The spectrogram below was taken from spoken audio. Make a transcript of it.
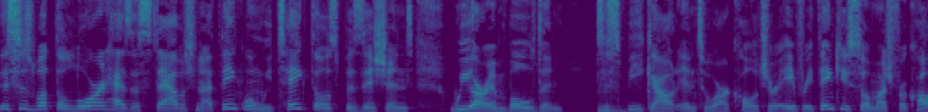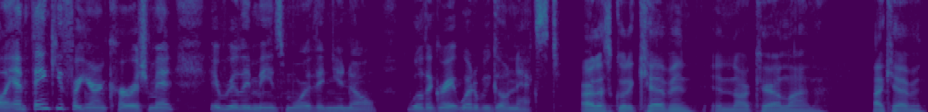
This is what the Lord has established. And I think when we take those positions, we are emboldened to speak out into our culture. Avery, thank you so much for calling and thank you for your encouragement. It really means more than you know. Will the Great, where do we go next? All right, let's go to Kevin in North Carolina. Hi, Kevin.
